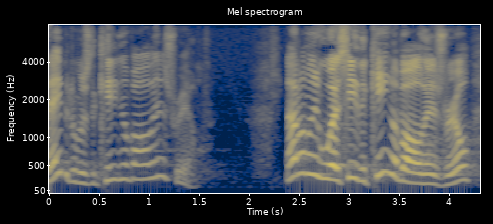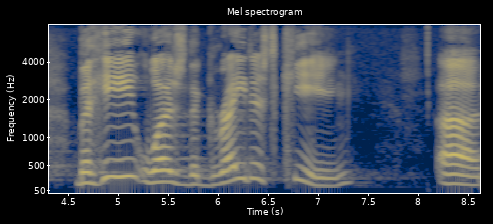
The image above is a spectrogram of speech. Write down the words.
David was the king of all Israel. Not only was he the king of all Israel, but he was the greatest king uh,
